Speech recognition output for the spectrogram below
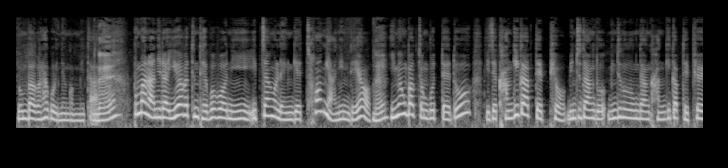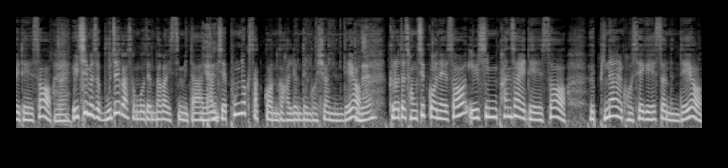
논박을 하고 있는 겁니다. 네. 뿐만 아니라 이와 같은 대법원이 입장을 낸 게 처음이 아닌데요. 네. 이명박 정부 때도 이제 강기갑 대표, 민주당도 민주노동당 강기갑 대표에 대해서 네. 1심에서 무죄가 선고된 바가 있습니다. 네. 당시에 폭력 사건과 관련된 것이었는데요. 네. 그러자 정치권에서 1심 판사에 대해서 비난을 거세게 했었는데요.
